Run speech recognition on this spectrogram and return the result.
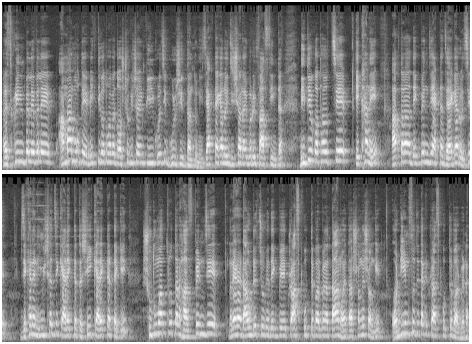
মানে স্ক্রিন পে লেভেলে আমার মতে ব্যক্তিগতভাবে দর্শক হিসেবে আমি ফিল করেছি, ভুল সিদ্ধান্ত নিয়েছি। একটা গেল ওই জিশা নাইবের ওই ফার্স্ট সিনটা দ্বিতীয় কথা হচ্ছে, এখানে আপনারা দেখবেন যে একটা জায়গা রয়েছে যেখানে নিমিষার যে ক্যারেক্টারটা সেই ক্যারেক্টারটাকে শুধুমাত্র তার হাজবেন্ড যে মানে একটা ডাউটের চোখে দেখবে ট্রাস্ট করতে পারবে না, তা নয়, তার সঙ্গে সঙ্গে অডিয়েন্সও যে তাকে ট্রাস্ট করতে পারবে না,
